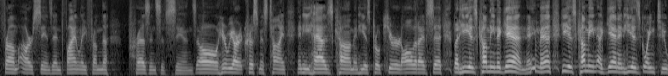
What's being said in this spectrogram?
from our sins and finally from the presence of sins. Oh, here we are at Christmas time, and He has come and He has procured all that I've said, but He is coming again. Amen. He is coming again, and He is going to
